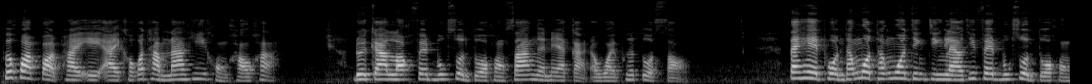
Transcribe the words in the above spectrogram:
เพื่อความปลอดภัย AI เขาก็ทำหน้าที่ของเขาค่ะ โดยการล็อก Facebook ส่วนตัวของสร้างเงินในอากาศเอาไว้เพื่อตรวจสอบ แต่เหตุผลทั้งหมดทั้งมวลจริง ๆ แล้วที่ Facebook ส่วนตัวของ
